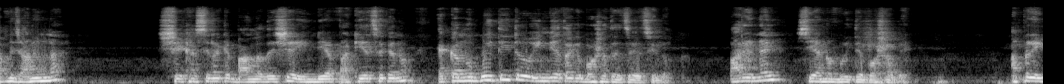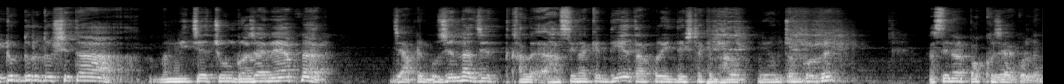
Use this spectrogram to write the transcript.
আপনি জানেন না? শেখ হাসিনাকে বাংলাদেশে ইন্ডিয়া পাঠিয়েছে কেন? একানব্বইতেই তো ইন্ডিয়া তাকে বসাতে চেয়েছিল। পারে নাই, ছিয়ানব্বইতে বসাবে। আপনার এইটুক দূরদর্শিতা মানে নিচে চুল গজায় নেয় আপনার, যে আপনি বুঝেন না যে হাসিনাকে দিয়ে তারপরে এই দেশটাকে ভারত নিয়ন্ত্রণ করবে। হাসিনার পক্ষ জয় করলেন।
